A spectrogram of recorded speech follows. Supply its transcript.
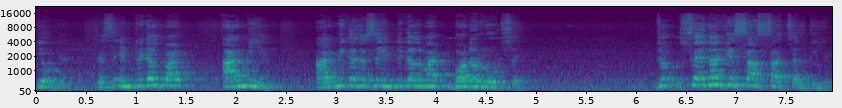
ये हो गया। जैसे इंटीग्रल पार्ट आर्मी है। आर्मी का जैसे इंटीग्रल पार्ट बॉर्डर रोड्स है, जो सेना के साथ साथ चलती है।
